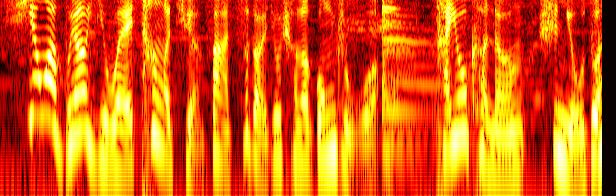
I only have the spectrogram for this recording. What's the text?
千万不要以为烫了卷发自个儿就成了公主，还有可能是牛顿。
